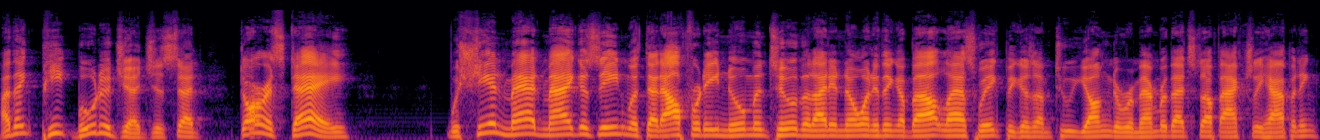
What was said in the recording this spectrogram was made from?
I think Pete Buttigieg just said, Doris Day, was she in Mad Magazine with that Alfred E. Neuman too that I didn't know anything about last week because I'm too young to remember that stuff actually happening?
